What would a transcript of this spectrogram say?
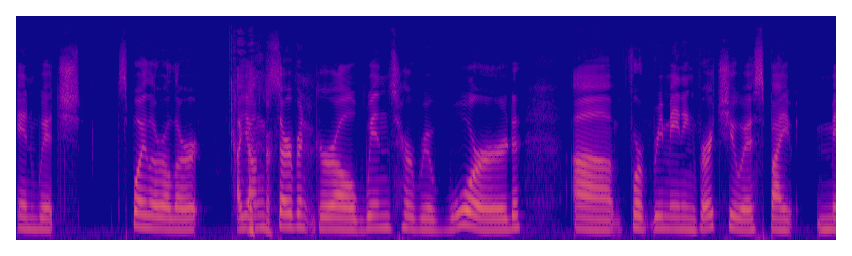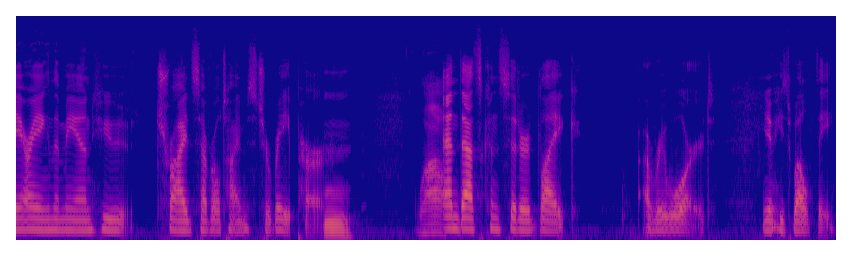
in which, spoiler alert, a young servant girl wins her reward um, for remaining virtuous by marrying the man who tried several times to rape her. Mm. Wow. And that's considered like a reward. You know, he's wealthy.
